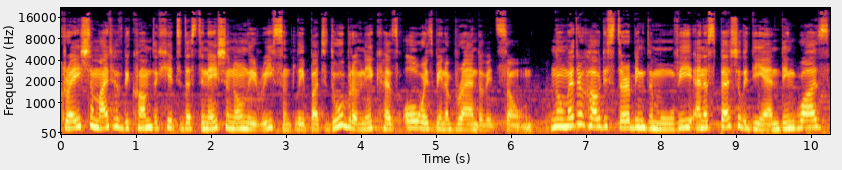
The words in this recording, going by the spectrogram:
Croatia might have become the hit destination only recently, but Dubrovnik has always been a brand of its own. No matter how disturbing the movie, and especially the ending was,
